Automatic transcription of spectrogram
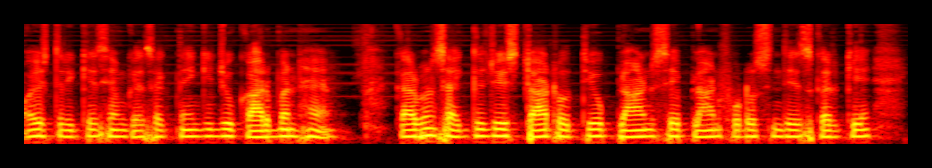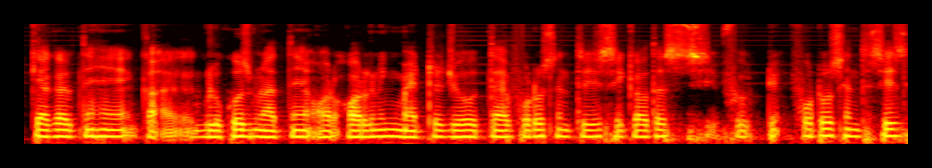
और इस तरीके से हम कह सकते हैं कि जो कार्बन है कार्बन साइकिल जो स्टार्ट होती है वो प्लांट से प्लांट फोटोसिंथेसिस करके क्या करते हैं ग्लूकोज बनाते हैं और ऑर्गेनिक मैटर जो होता है फोटोसिंथेसिस से क्या होता है फोटोसिंथेसिस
